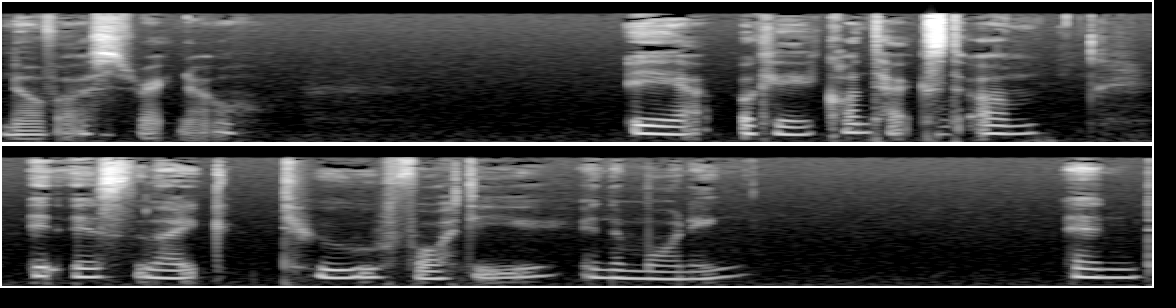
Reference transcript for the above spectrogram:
nervous right now. Yeah, okay, context. Um it is like 2:40 in the morning and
